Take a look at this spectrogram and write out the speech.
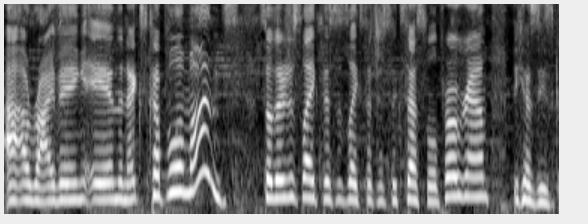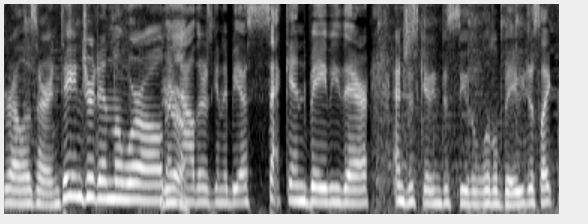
uh, arriving in in the next couple of months. So they're just like, this is like such a successful program because these gorillas are endangered in the world. And now there's going to be a second baby there. And just getting to see the little baby just like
